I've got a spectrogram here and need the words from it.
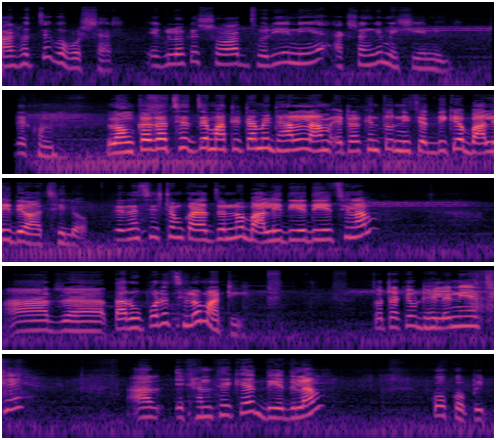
আর হচ্ছে গোবর সার। এগুলোকে সব ঝরিয়ে নিয়ে একসঙ্গে মিশিয়ে নিই। দেখুন, লঙ্কা গাছের যে মাটিটা আমি ঢাললাম, এটার কিন্তু নিচের দিকে বালি দেওয়া ছিল। ড্রেনেজ সিস্টেম করার জন্য বালি দিয়ে দিয়েছিলাম। আর তার উপরে ছিল মাটি। তো ওটাকেও ঢেলে নিয়েছি। আর এখান থেকে দিয়ে দিলাম কোকোপিট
